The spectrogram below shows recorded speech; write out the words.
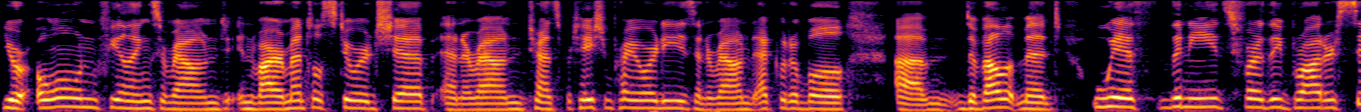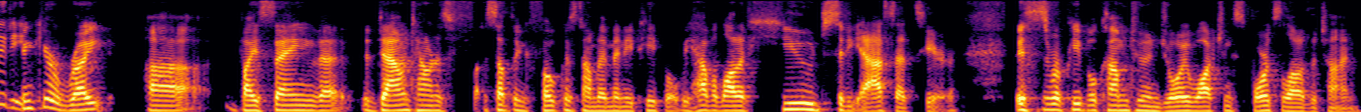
your own feelings around environmental stewardship and around transportation priorities and around equitable um, development with the needs for the broader city? I think you're right uh, by saying that the downtown is f- something focused on by many people. We have a lot of huge city assets here. This is where people come to enjoy watching sports a lot of the time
